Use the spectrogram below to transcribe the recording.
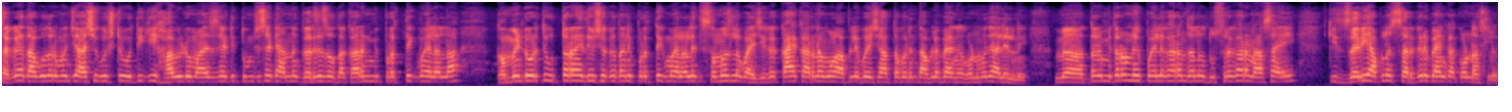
सगळ्यात अगोदर म्हणजे अशी गोष्ट होती की हा व्हिडिओ माझ्यासाठी तुमच्यासाठी आणणं गरजेचं होता. कारण मी प्रत्येक महिलाला कमेंटवरती उत्तर नाही देऊ शकत आणि प्रत्येक महिलाला ते समजलं पाहिजे का काय कारणामुळे आपले पैसे आतापर्यंत आपल्या बँक अकाउंटमध्ये आलेले नाही. तर मित्रांनो हे पहिलं कारण झालं. दुसरं कारण असं आहे की जरी आपलं सरकारी बँक अकाउंट असलं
